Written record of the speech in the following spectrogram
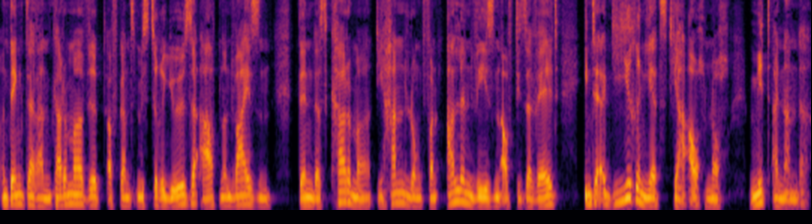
Und denkt daran, Karma wirkt auf ganz mysteriöse Arten und Weisen, denn das Karma, die Handlung von allen Wesen auf dieser Welt, interagieren jetzt ja auch noch miteinander.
